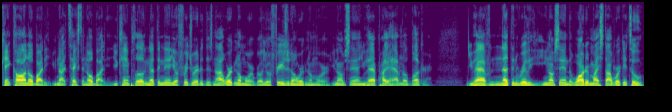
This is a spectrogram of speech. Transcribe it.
Can't call nobody. You're not texting nobody. You can't plug nothing in. Your refrigerator does not work no more, bro. Your freezer don't work no more. You know what I'm saying? You have probably have no bunker. You have nothing really. You know what I'm saying? The water might stop working too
